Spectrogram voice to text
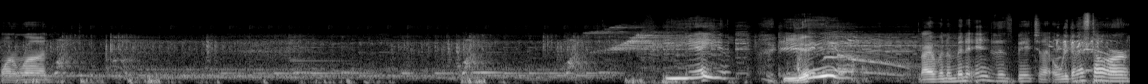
Wanna run. Yeah! Yeah! Not even a minute into this bitch and I only got a star.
